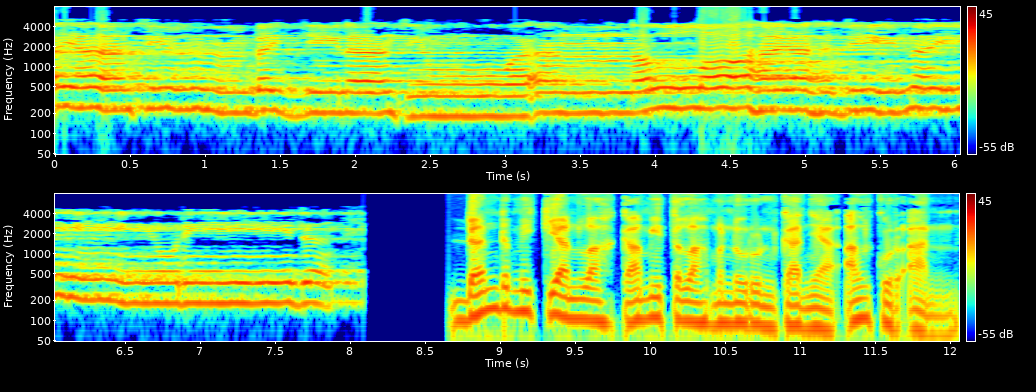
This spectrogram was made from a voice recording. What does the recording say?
آيات بينات وأن الله يهدي من يريد Dan demikianlah kami telah menurunkannya Al-Quran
